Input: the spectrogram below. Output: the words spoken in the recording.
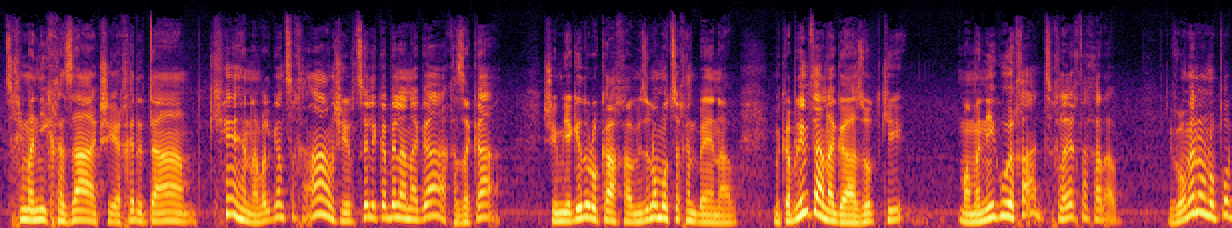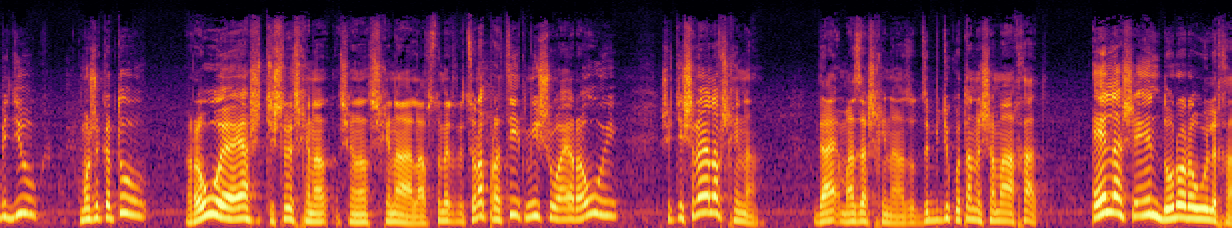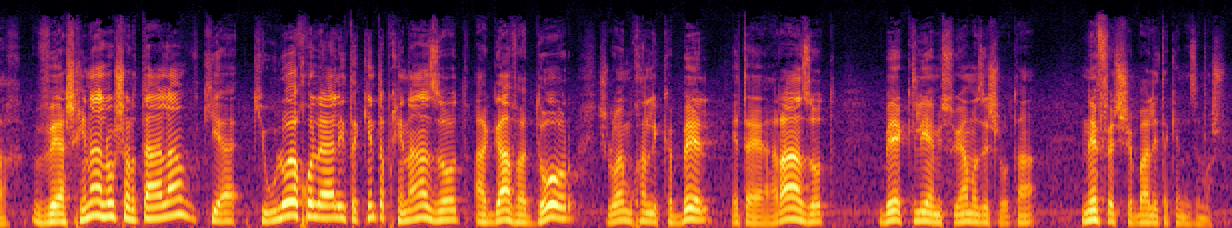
צריכים מנהיג חזק שיאחד את העם, כן, אבל גם צריך עם שירצה לקבל הנהגה חזקה, שאם יגידו לו ככה וזה לא מוצא חן בעיניו, מקבלים את ההנהגה הזאת כי המנהיג הוא אחד, צריך ללכת אחריו. והוא אומר לנו פה בדיוק, כמו שכתוב, ראוי היה שתשרה שכינה, שכינה, שכינה עליו, זאת אומרת בצורה פרטית מישהו היה ראוי שתשרה עליו שכינה. די, מה זה השכינה הזאת? זה בדיוק אותה נשמה אחת. אלא שאין דורו ראוי לכך. והשכינה לא שרתה עליו, כי, כי הוא לא יכול היה לתקן את הבחינה הזאת אגב הדור, שלא היה מוכן לקבל את ההערה הזאת בכלי המסוים הזה של אותה נפש שבאה לתקן איזה משהו.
